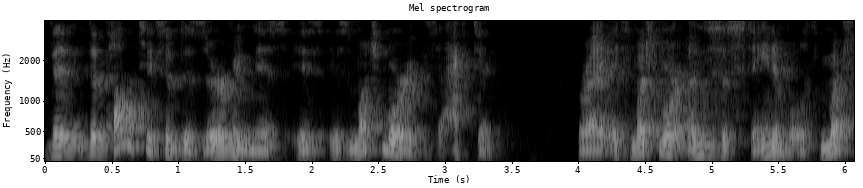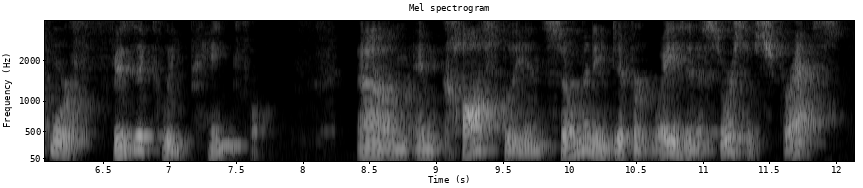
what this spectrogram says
then the politics of deservingness is is much more exacting, right? It's much more unsustainable. It's much more physically painful um, and costly in so many different ways, and a source of stress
